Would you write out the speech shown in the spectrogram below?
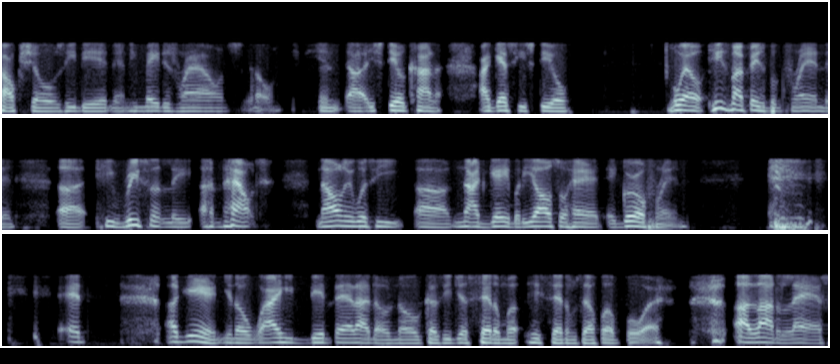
talk shows he did, and he made his rounds. You know, and uh, he's still kind of, I guess he's still. Well, he's my Facebook friend, and uh, he recently announced not only was he uh, not gay, but he also had a girlfriend. and again, you know why he did that, I don't know, because he just set him up. He set himself up for a lot of laughs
